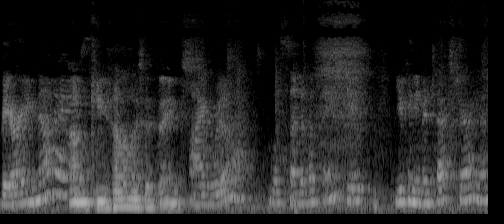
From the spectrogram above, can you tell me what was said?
Very nice. Um, can you tell them I said thanks? I will. We'll send them a thank you. You can even text Jaya.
